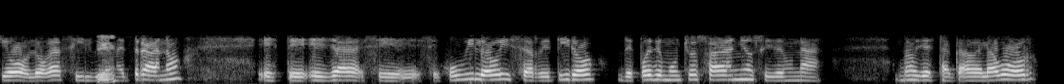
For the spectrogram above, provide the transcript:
geóloga, Silvia Metrano, este, ella se, se jubiló y se retiró después de muchos años y de una muy destacada labor,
